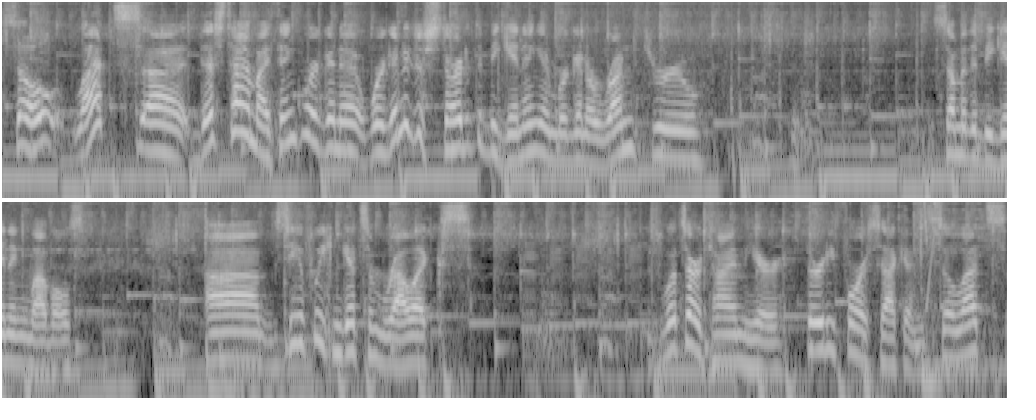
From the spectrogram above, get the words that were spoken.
So let's uh, this time I think we're gonna we're gonna just start at the beginning and we're gonna run through some of the beginning levels. Um, see if we can get some relics. What's our time here? 34 seconds. So let's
